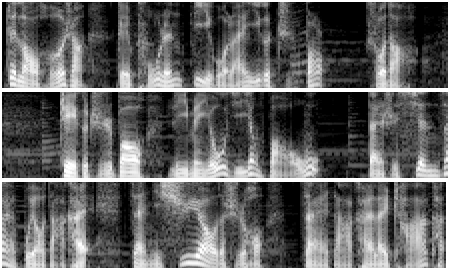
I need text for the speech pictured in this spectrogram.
这老和尚给仆人递过来一个纸包，说道：“这个纸包里面有几样宝物，但是现在不要打开，在你需要的时候再打开来查看，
